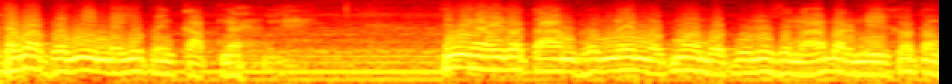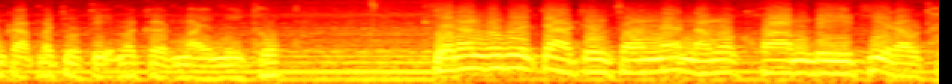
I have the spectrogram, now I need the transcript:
แต่ว่าพรหมนี่มีอายุเป็นกับนะ ยังไงก็ตามพรหมไม่หมดเมื่อหมดบุญวาสนาบารมีก็ต้องกลับมาจุติมาเกิดใหม่มีทุกข์ดังนั้นพระพุทธเจ้าจึงทรงแนะนำว่าความดีที่เราท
